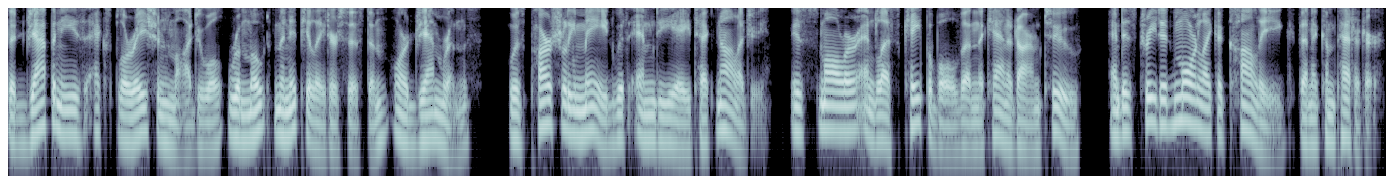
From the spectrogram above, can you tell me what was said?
The Japanese Exploration Module Remote Manipulator System, or JEMRAMS, was partially made with MDA technology, is smaller and less capable than the Canadarm2 and is treated more like a colleague than a competitor.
